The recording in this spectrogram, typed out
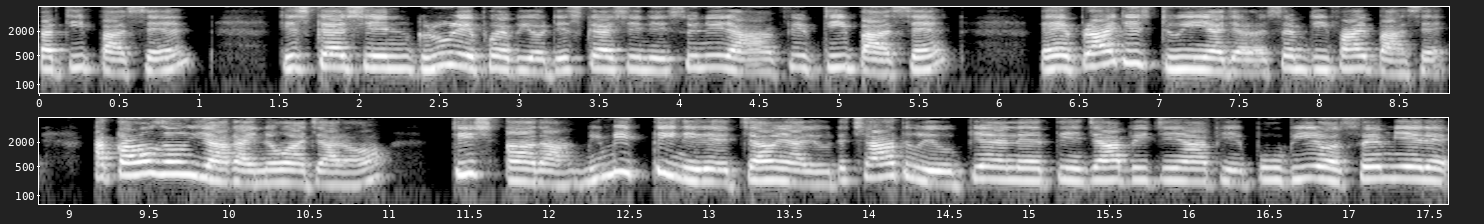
30% discussion group တွေဖွဲ့ပြီးတော့ discussion တွေဆွေးနွေးတာ50%အဲ practice doing ရကြတော့75%အကောင်းဆုံးရာခိုင်နှုန်းကကြတော့ teach other မိမိသိနေတဲ့အကြောင်းအရာတွေကိုတခြားသူတွေကိုပြန်လည်သင်ကြားပေးခြင်းအပြင်ပို့ပြီးတော့ဆွေးမြဲတဲ့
